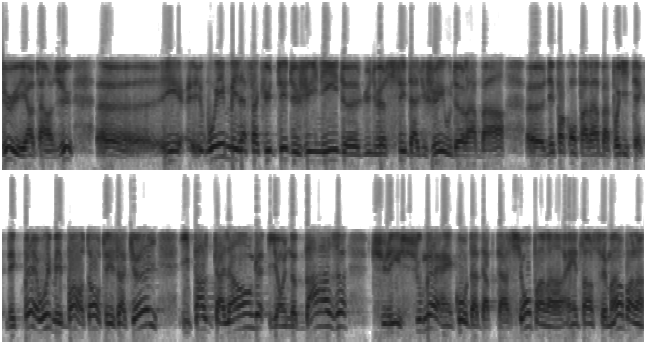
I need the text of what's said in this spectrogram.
vu et entendu, euh, et, oui, mais la faculté de génie de l'université d'Alger ou de Rabat euh, n'est pas comparable à Polytechnique. Ben oui, mais bon, toi, tes accueils, ils parlent ta langue, ils ont une base, tu les soumets à un cours d'adaptation pendant intensément, pendant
